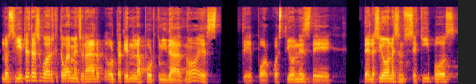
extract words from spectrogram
los siguientes tres jugadores que te voy a mencionar ahorita tienen la oportunidad, ¿no? Este, por cuestiones de de lesiones en sus equipos.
